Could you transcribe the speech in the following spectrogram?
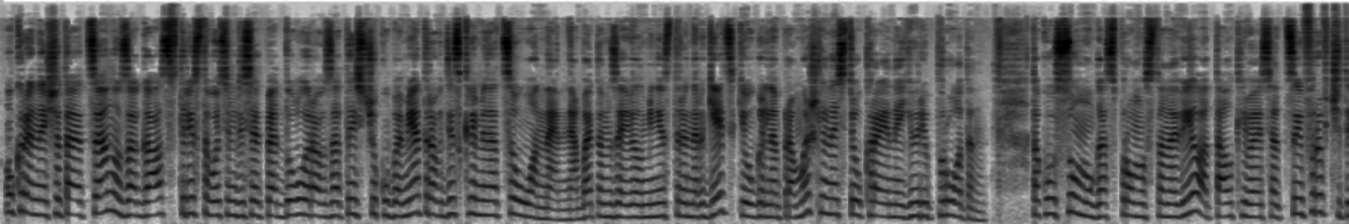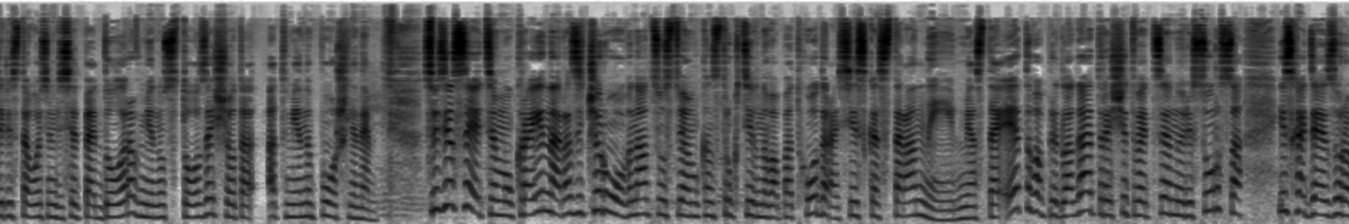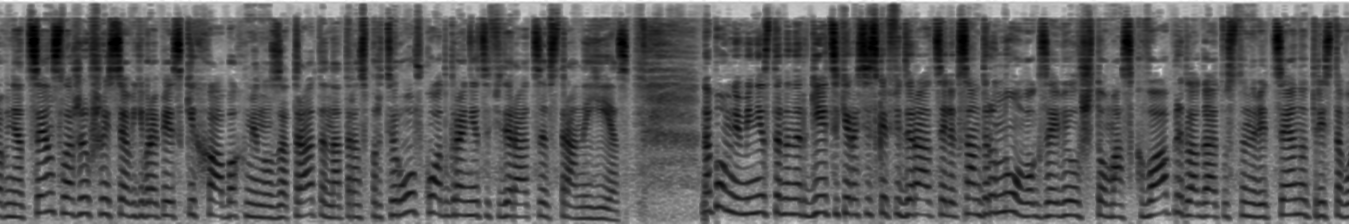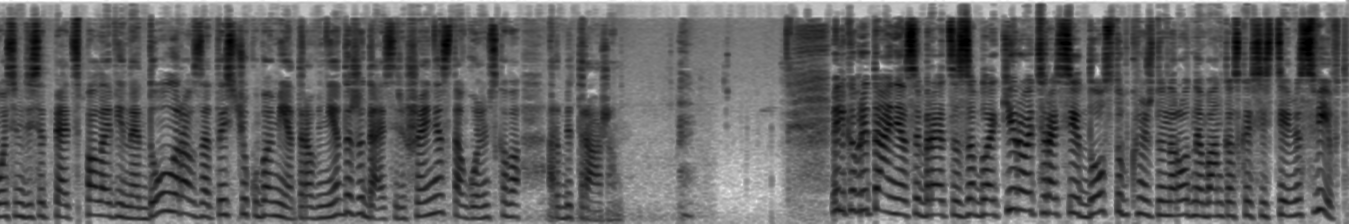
Украина считает цену за газ в 385 долларов за тысячу кубометров дискриминационной. Об этом заявил министр энергетики и угольной промышленности Украины Юрий Продан. Такую сумму «Газпром» установил, отталкиваясь от цифры в 485 долларов минус 100 за счет отмены пошлины. В связи с этим Украина разочарована отсутствием конструктивного подхода российской стороны. И вместо этого предлагает рассчитывать цену ресурса, исходя из уровня цен, сложившейся в европейских хабах, минус затраты на транспортировку от границы Федерации в страны ЕС. Напомню, министр энергетики Российской Федерации Александр Новак заявил, что Москва предлагает установить цену 385,5 долларов за тысячу кубометров, не дожидаясь решения стокгольмского арбитража. Великобритания собирается заблокировать России доступ к международной банковской системе SWIFT.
